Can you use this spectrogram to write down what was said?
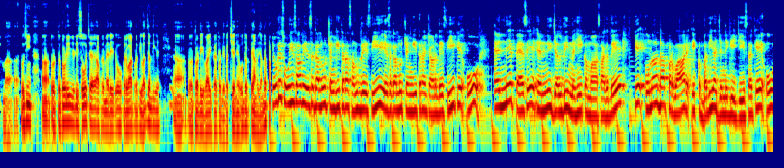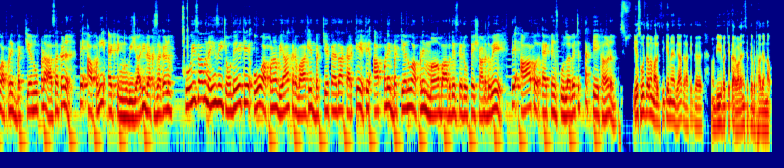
ਤੁਸੀਂ ਥੋੜੀ ਜਿਹੜੀ ਸੋਚ ਹੈ ਆਫਟਰ ਮੈਰਿਜ ਉਹ ਪਰਿਵਾਰ ਪ੍ਰਤੀ ਵੱਧ ਜਾਂਦੀ ਹੈ ਤੁਹਾਡੀ ਵਾਈਫ ਹੈ ਤੁਹਾਡੇ ਬੱਚੇ ਨੇ ਉਧਰ ਧਿਆਨ ਹੋ ਜਾਂਦਾ। ਕਿਉਂਕਿ ਸੋਹੀ ਸਾਹਿਬ ਇਸ ਗੱਲ ਨੂੰ ਚੰਗੀ ਤਰ੍ਹਾਂ ਸਮਝਦੇ ਸੀ ਇਸ ਗੱਲ ਨੂੰ ਚੰਗੀ ਤਰ੍ਹਾਂ ਜਾਣਦੇ ਸੀ ਕਿ ਉਹ ਇੰਨੇ ਪੈਸੇ ਇੰਨੀ ਜਲਦੀ ਨਹੀਂ ਕਮਾ ਸਕਦੇ ਕਿ ਉਹਨਾਂ ਦਾ ਪਰਿਵਾਰ ਇੱਕ ਵਧੀਆ ਜ਼ਿੰਦਗੀ ਜੀ ਸਕੇ ਉਹ ਆਪਣੇ ਬੱਚਿਆਂ ਨੂੰ ਪੜ੍ਹਾ ਸਕਣ ਤੇ ਆਪਣੀ ਐਕਟਿੰਗ ਨੂੰ ਵੀ ਜਾਰੀ ਰੱਖ ਸਕਣ ਸੋਹੀ ਸਾਹਿਬ ਨਹੀਂ ਸੀ ਚਾਹੁੰਦੇ ਕਿ ਉਹ ਆਪਣਾ ਵਿਆਹ ਕਰਵਾ ਕੇ ਬੱਚੇ ਪੈਦਾ ਕਰਕੇ ਤੇ ਆਪਣੇ ਬੱਚਿਆਂ ਨੂੰ ਆਪਣੇ ਮਾਂ-ਬਾਪ ਦੇ ਸਿਰ ਉੱਤੇ ਛੱਡ ਦੇਵੇ ਤੇ ਆਪ ਐਕਟਿੰਗ ਸਕੂਲਾਂ ਵਿੱਚ ਧੱਕੇ ਖਾਣ। ਇਹ ਸੋਚਦਾ ਮੈਂ ਮਾਲਕ ਸੀ ਕਿ ਮੈਂ ਵਿਆਹ ਕਰਾ ਕੇ ਬੀਵੀ ਬੱਚੇ ਘਰ ਵਾਲਿਆਂ ਦੇ ਸਿਰ ਤੇ ਬਿਠਾ ਦੇਣਾ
